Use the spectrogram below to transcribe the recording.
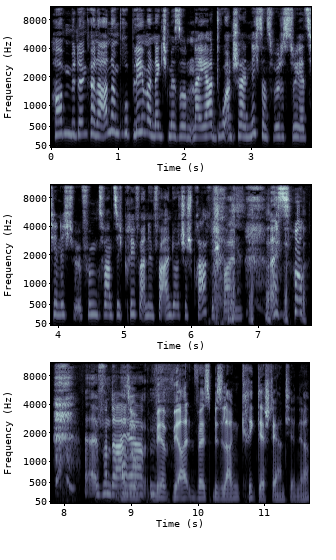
haben wir denn keine anderen Probleme? Dann denke ich mir so, naja, du anscheinend nicht, sonst würdest du jetzt hier nicht 25 Briefe an den Verein Deutsche Sprache schreiben. also äh, von daher. Also wir, wir halten fest, bislang Krieg der Sternchen, ja?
